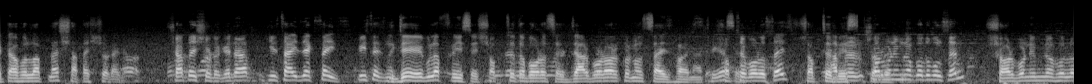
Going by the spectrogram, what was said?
এটা হলো আপনার সাতাইশশো টাকা। সাতাইশশো টাকা। এটা কি সাইজ এক সাইজ ফ্রি সাইজ যে এগুলো ফ্রি সাইজ সবচেয়ে বড় সাইজ যার বড় আর কোনো সাইজ হয় না ঠিক আছে? সবচেয়ে বড় সাইজ সবচেয়ে বেস্ট সর্বনিম্ন কত বলছেন? সর্বনিম্ন হলো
